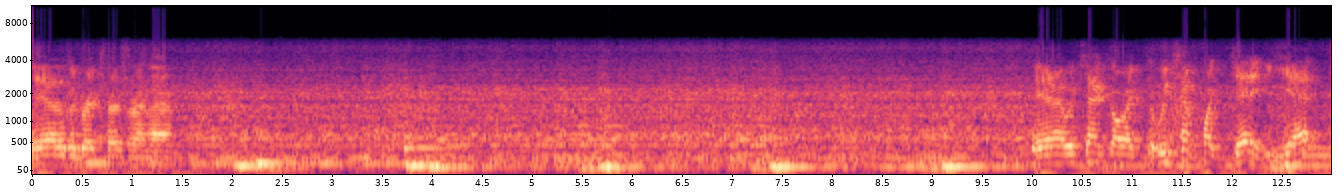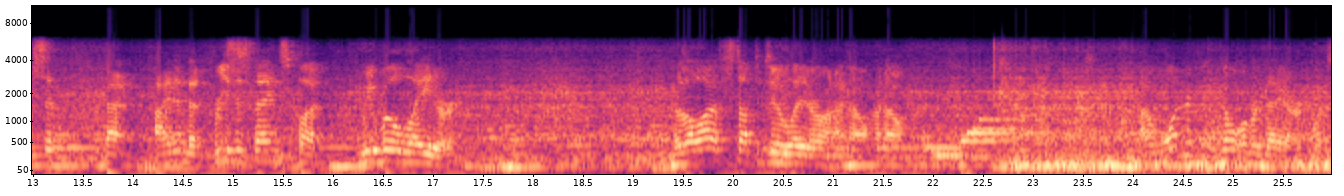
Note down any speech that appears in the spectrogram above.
Yeah, there's a great treasure in there. Yeah, we can't go. We can't quite get it yet. That item that freezes things, but we will later. There's a lot of stuff to do later on. I know. I know. I wonder if we can go over there. What's?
